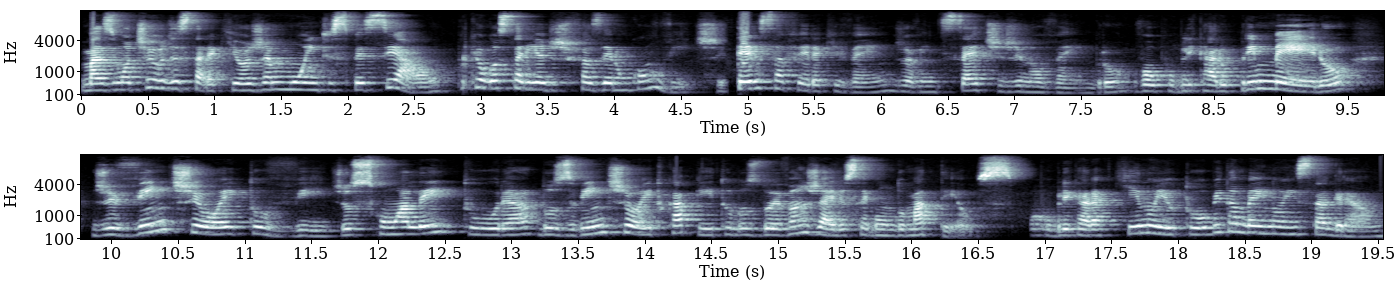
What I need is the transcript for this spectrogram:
Mas o motivo de estar aqui hoje é muito especial, porque eu gostaria de te fazer um convite. Terça-feira que vem, dia 27 de novembro, vou publicar o primeiro de 28 vídeos com a leitura dos 28 capítulos do Evangelho segundo Mateus. Vou publicar aqui no YouTube e também no Instagram.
